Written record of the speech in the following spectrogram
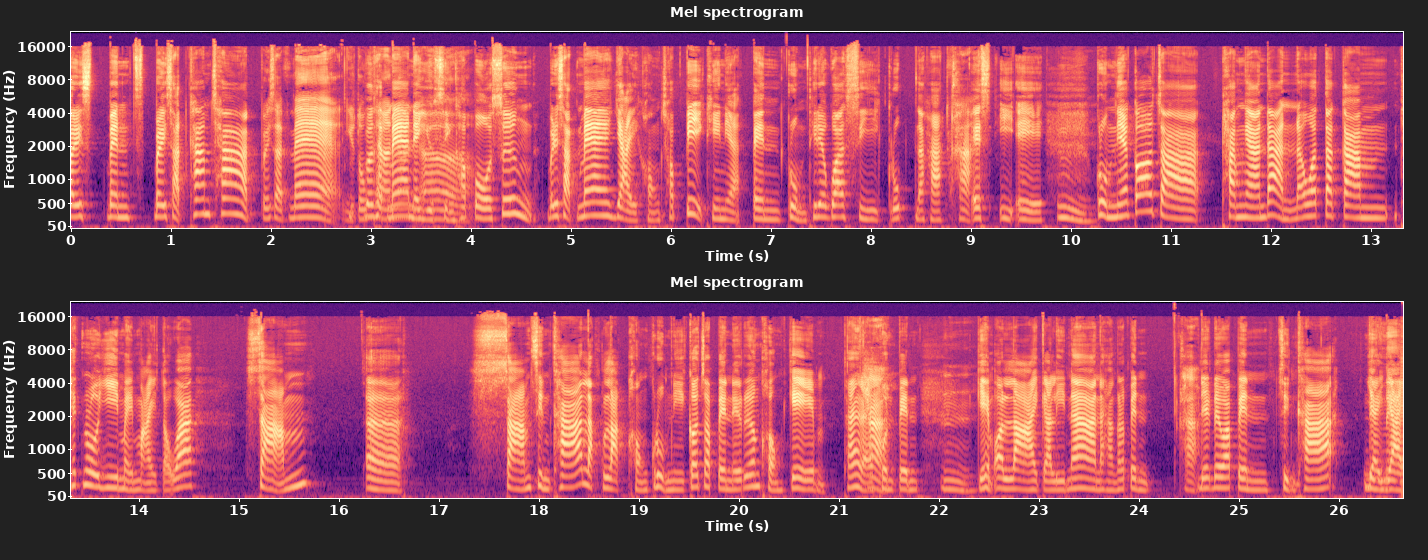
บริษเป็นบริษัทข้ามชาติ บริษัทแม่อยู่ตรงบริษัทแม่เนี่ยกลางอยู่สิงคโปร์ซึ่งบริษัทแม่ใหญ่ของ Shopee อีกทีเนี่ยเป็นกลุ่มที่เรียกว่า Sea Group นะคะค่ะ SEA อืมกลุ่มเนี้ยก็จะทำงานด้านนวัตกรรมเทคโนโลยีใหม่ ๆ แต่ว่าสามเอ่อสามสินค้าหลักๆ ของกลุ่มนี้ก็จะเป็นในเรื่องของเกม ถ้าหลายค่ะคนเป็นอืมเกมออนไลน์ Garena นะคะ ก็เป็นค่ะเรียกได้ว่าเป็นสินค้า ใหญ่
